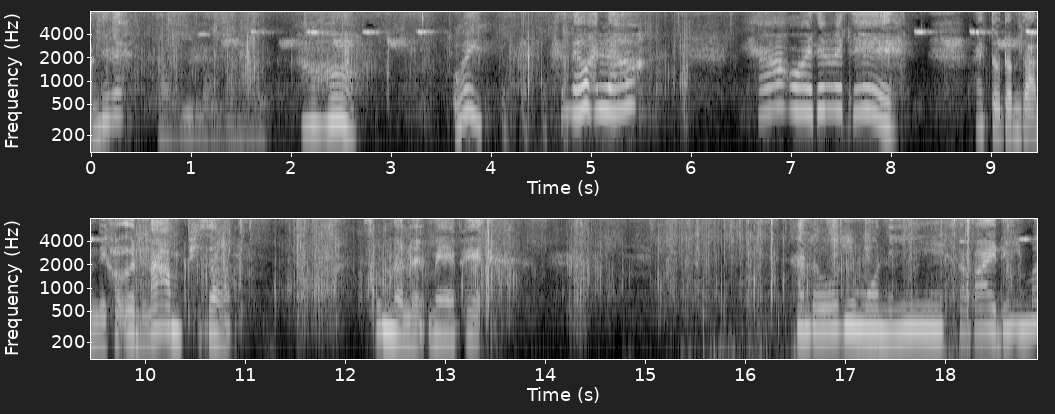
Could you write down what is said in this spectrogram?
นนี่เลำมันอ๋อโอ้ยฮัลโหลฮัลโหลฮาโอ้ยได้ไหมเด้ไอตัวดำๆนี่เขาเอิ่นล่ามพี่น้อง ซุ่มนั่นแหละแม่แพะฮัลโหลฮิโมนีสบายดีไหม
